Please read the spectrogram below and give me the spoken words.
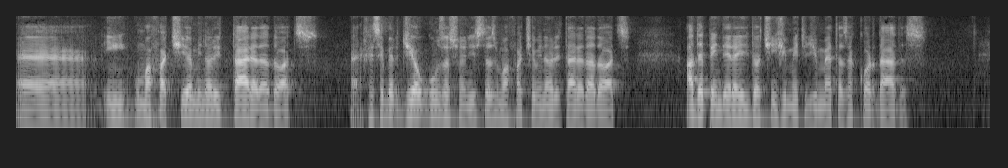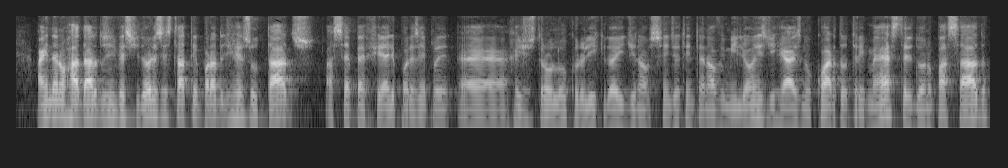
é, em uma fatia minoritária da DOTS. É, receber de alguns acionistas uma fatia minoritária da DOTS, a depender aí do atingimento de metas acordadas. Ainda no radar dos investidores está a temporada de resultados. A CPFL, por exemplo, é, registrou lucro líquido aí de 989 milhões de reais no quarto trimestre do ano passado,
